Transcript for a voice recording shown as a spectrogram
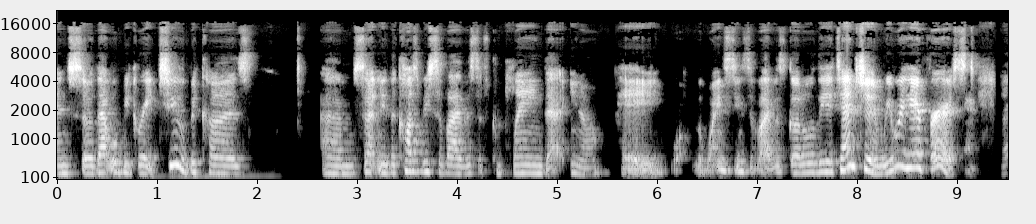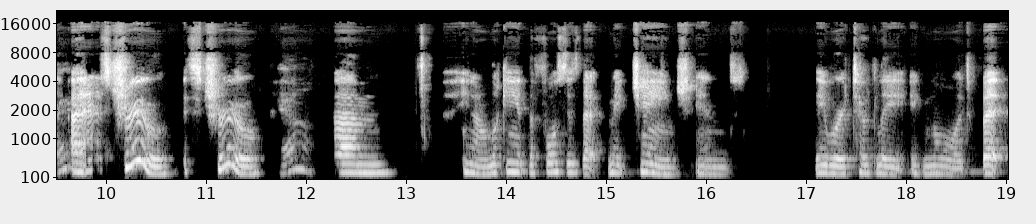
And so that will be great too, because um, certainly the Cosby survivors have complained that, you know, hey, well, the Weinstein survivors got all the attention. We were here first. Right. And it's true. It's true. Yeah. Um, you know, looking at the forces that make change and they were totally ignored. But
